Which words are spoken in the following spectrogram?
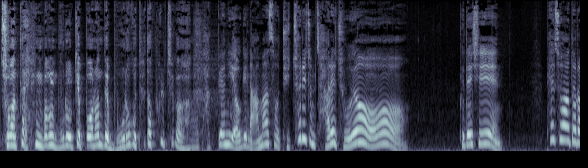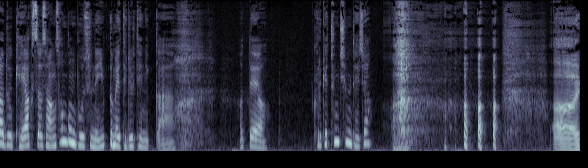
저한테 행방을 물어올 게 뻔한데 뭐라고 대답할지가. 어, 박변이 여기 남아서 뒤처리 좀 잘해줘요. 그 대신 패소하더라도 계약서상 성공 보수는 입금해 드릴 테니까. 어때요? 그렇게 퉁치면 되죠? 아,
